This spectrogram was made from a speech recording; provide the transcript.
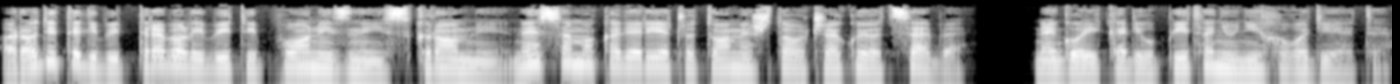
Roditelji bi trebali biti ponizni i skromni ne samo kad je riječ o tome što očekuje od sebe, nego i kad je u pitanju njihovo dijete.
